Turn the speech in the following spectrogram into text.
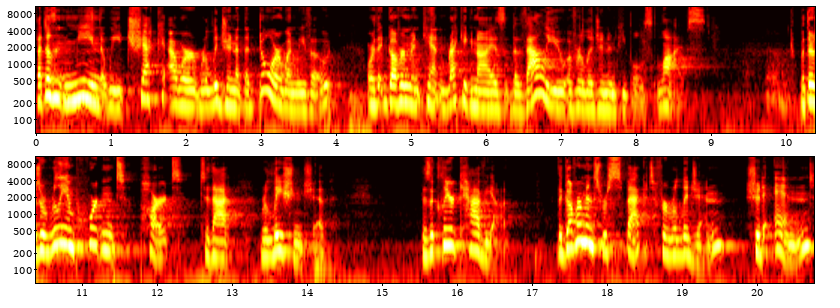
That doesn't mean that we check our religion at the door when we vote, or that government can't recognize the value of religion in people's lives. But there's a really important part to that relationship. There's a clear caveat. The government's respect for religion should end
